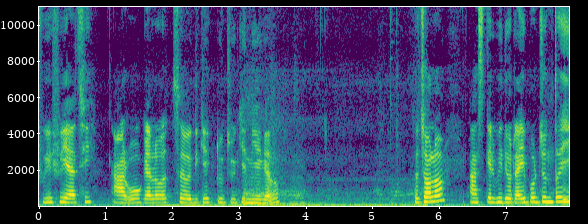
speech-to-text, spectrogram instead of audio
শুয়ে শুয়ে আছি। আর ও গেল হচ্ছে ওইদিকে একটু চুইকে নিয়ে গেল। তো চলো, আজকের ভিডিওটা এই পর্যন্তই।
